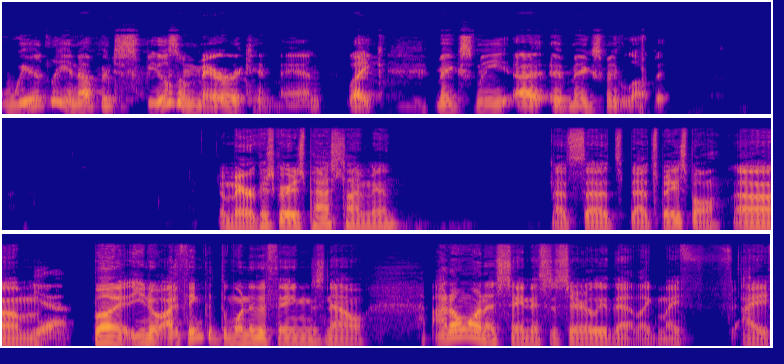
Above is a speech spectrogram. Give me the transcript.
weirdly enough, it just feels American, man. Like makes me uh, it makes me love it. america's greatest pastime man that's that's that's baseball um Yeah, But you know, I think one of the things now, I don't want to say necessarily that like my I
